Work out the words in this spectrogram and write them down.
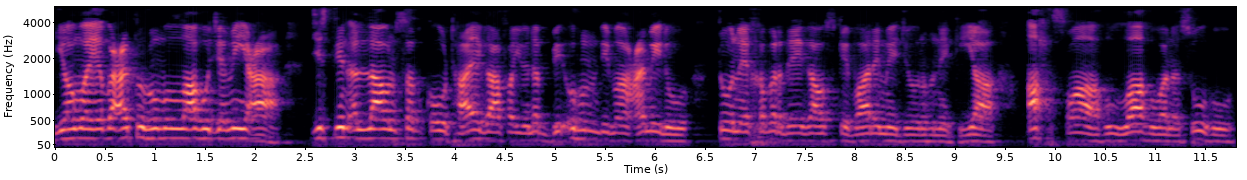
یوم یبعثهم اللہ جمیعا، جس دن اللہ ان سب کو اٹھائے گا فینبئهم بما عملوا، تو انہیں خبر دے گا اس کے بارے میں جو انہوں نے کیا۔ احصاہ اللہ ونسوہ۔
